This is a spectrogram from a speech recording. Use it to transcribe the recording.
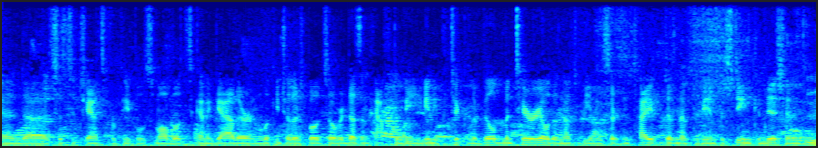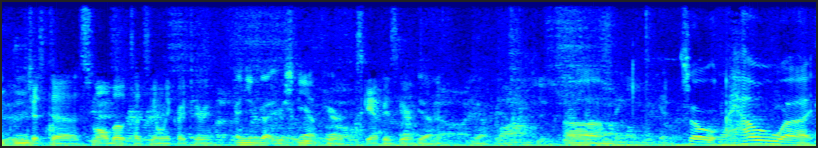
and uh, it's just a chance for people with small boats to kind of gather and look each other's boats over. It doesn't have to be any particular build material, It doesn't have to be any certain type, It doesn't have to be in pristine condition. Just uh, small boats. That's the only criteria. And you've got your scamp here. Scamp is here. Yeah, yeah. Um, so, how uh,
